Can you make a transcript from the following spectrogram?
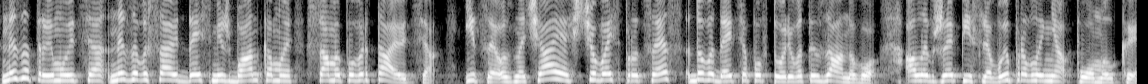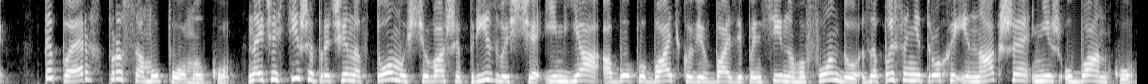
не затримуються, не зависають десь між банками, саме повертаються. І це означає, що весь процес доведеться повторювати заново, але вже після виправлення помилки. Тепер про саму помилку. Найчастіше причина в тому, що ваше прізвище, ім'я або по батькові в базі пенсійного фонду записані трохи інакше ніж у банку.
